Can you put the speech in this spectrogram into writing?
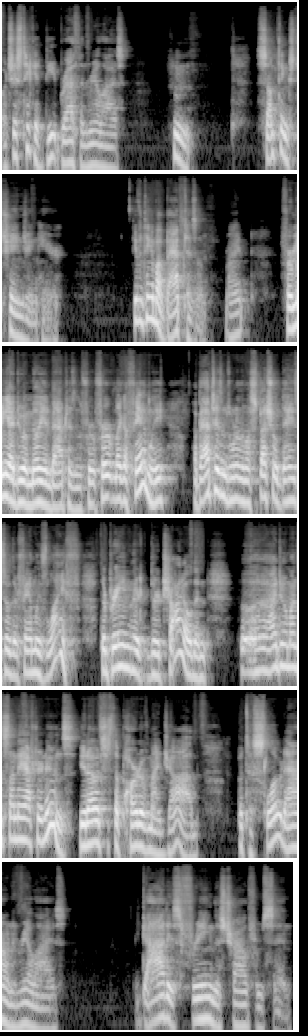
but just take a deep breath and realize, hmm, something's changing here. Even think about baptism, right? For me, I do a million baptisms. For, for like a family, a baptism is one of the most special days of their family's life. They're bringing their, their child, and uh, I do them on Sunday afternoons. You know, it's just a part of my job. But to slow down and realize God is freeing this child from sin,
